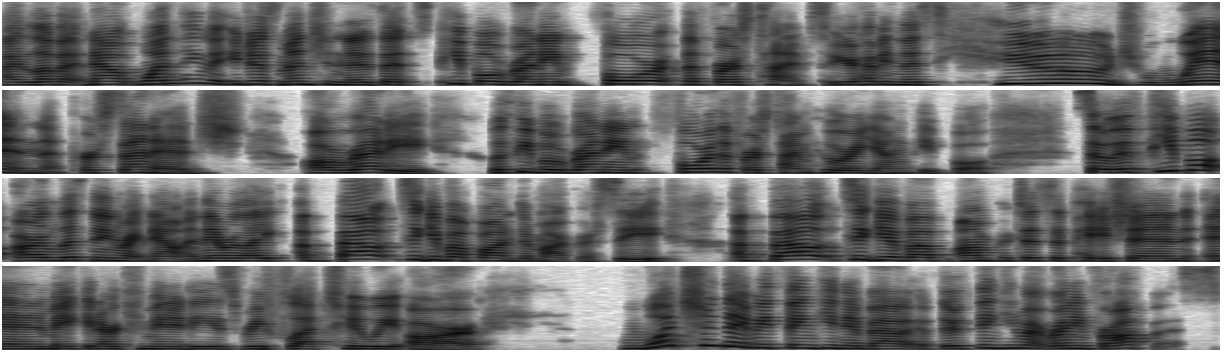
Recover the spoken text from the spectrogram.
I love it. Now, one thing that you just mentioned is it's people running for the first time. So you're having this huge win percentage already with people running for the first time who are young people. So if people are listening right now and they were like about to give up on democracy, about to give up on participation and making our communities reflect who we are, what should they be thinking about if they're thinking about running for office?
